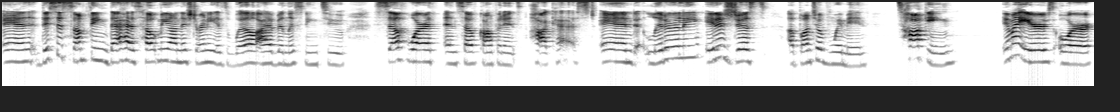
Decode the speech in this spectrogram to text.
and this is something that has helped me on this journey as well. I have been listening to self-worth and self-confidence podcast and literally it is just a bunch of women talking in my ears or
